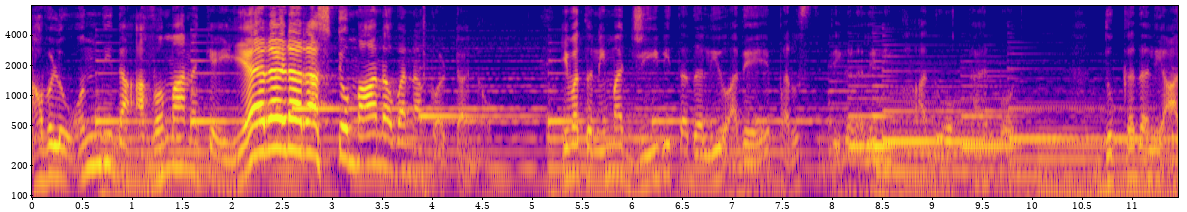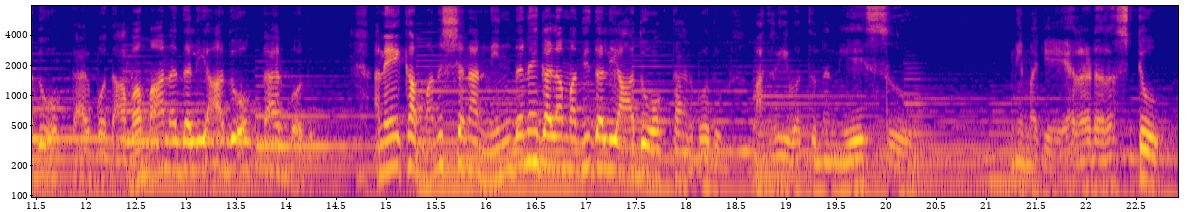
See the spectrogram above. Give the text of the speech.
ಅವಳು ಹೊಂದಿದ ಅವಮಾನಕ್ಕೆ ಎರಡರಷ್ಟು ಮಾನವನ ಕೊಟ್ಟನು. ಇವತ್ತು ನಿಮ್ಮ ಜೀವಿತದಲ್ಲಿಯೂ ಅದೇ ಪರಿಸ್ಥಿತಿಗಳಲ್ಲಿ ನೀವು ಹಾದು ಹೋಗ್ತಾ ಇರ್ಬೋದು. ದುಃಖದಲ್ಲಿ ಹಾದು ಹೋಗ್ತಾ ಇರ್ಬೋದು, ಅವಮಾನದಲ್ಲಿ ಹಾದು ಹೋಗ್ತಾ ಇರ್ಬೋದು. ಅನೇಕ ಮನುಷ್ಯನ ನಿಂದನೆಗಳ ಮಧ್ಯದಲ್ಲಿ ಹಾದು ಹೋಗ್ತಾ ಇರ್ಬೋದು. ಆದರೆ ಇವತ್ತು ನನ್ನ ಯೇಸು ನಿಮಗೆ ಎರಡರಷ್ಟು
